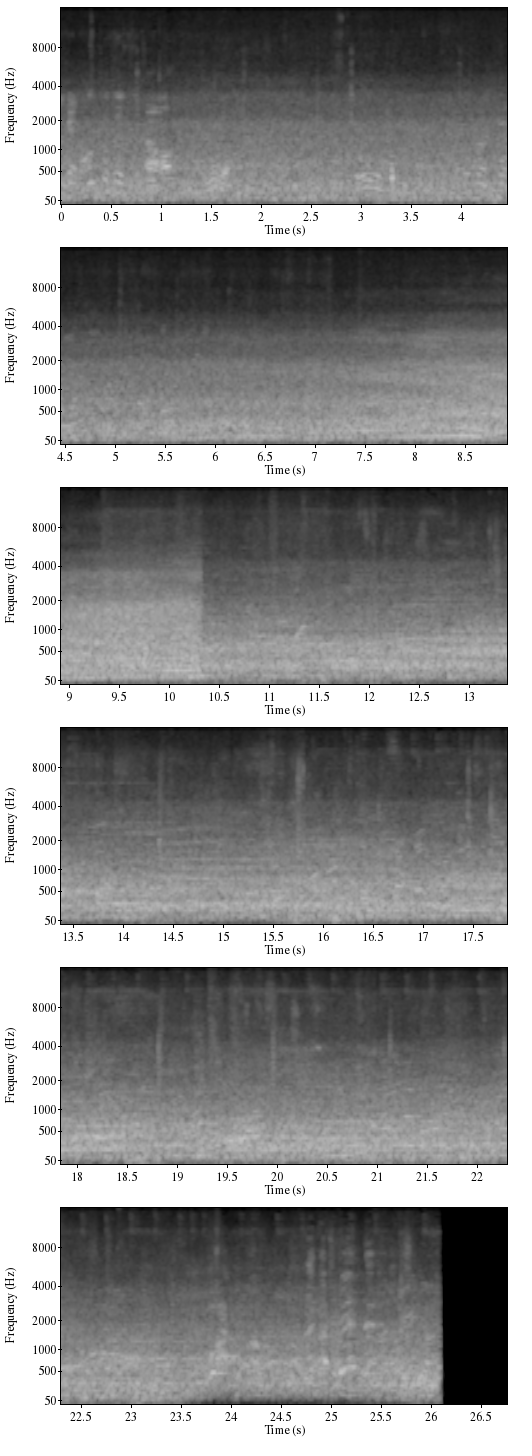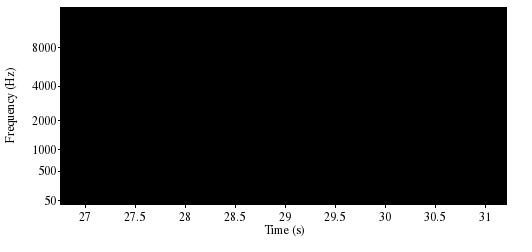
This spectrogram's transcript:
Möglichkeit ausgerüstet. Ja, auch. Entschuldigung. Entschuldigung.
